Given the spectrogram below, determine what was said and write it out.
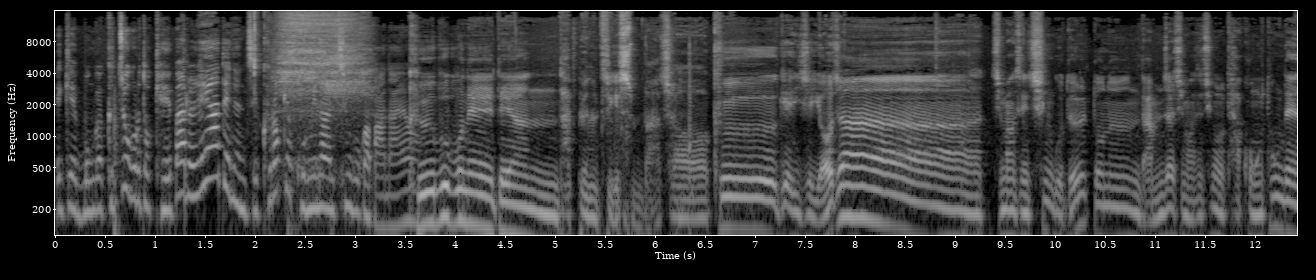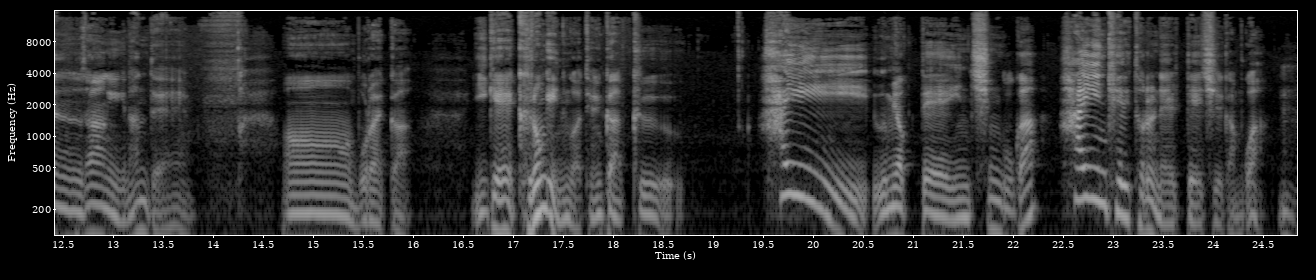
이렇게 뭔가 그쪽으로 더 개발을 해야 되는지 그렇게 고민하는 친구가 많아요. 그 부분에 대한 답변을 드리겠습니다. 저 그게 이제 여자 지망생 친구들 또는 남자 지망생 친구들 다 공통된 사항이긴 한데 어 뭐랄까 이게 그런 게 있는 것 같아요. 그러니까 그 하이 음역대인 친구가 하이인 캐릭터를 낼 때의 질감과 음.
